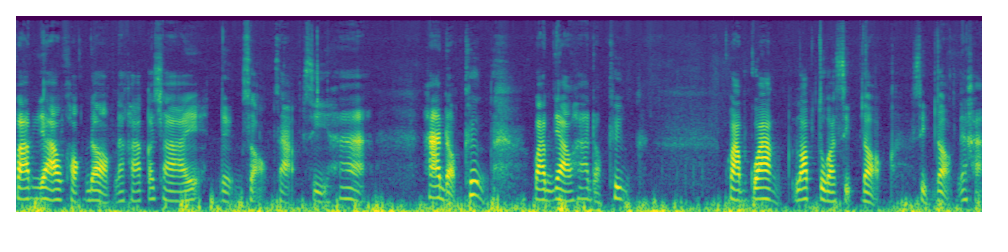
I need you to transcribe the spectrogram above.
ความยาวของดอกนะคะ ก็ใช้ หนึ่งสองสามสี่ห้าห้าดอกครึ่ง ความยาวห้าดอกครึ่ง ความกว้างรอบตัวสิบดอกสิบดอกเนี่ยค่ะ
